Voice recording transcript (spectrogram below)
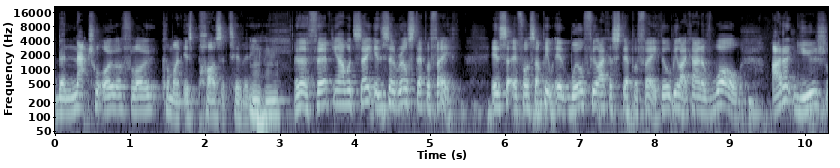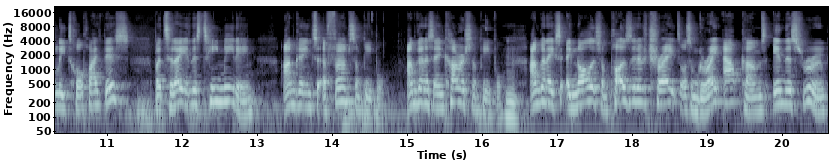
The natural overflow, come on, is positivity. And then the third thing I would say is a real step of faith. It's for some people, it will feel like a step of faith. It will be like kind of, whoa, I don't usually talk like this, but today in this team meeting, I'm going to affirm some people. I'm going to say encourage some people. Hmm. I'm going to acknowledge some positive traits or some great outcomes in this room,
